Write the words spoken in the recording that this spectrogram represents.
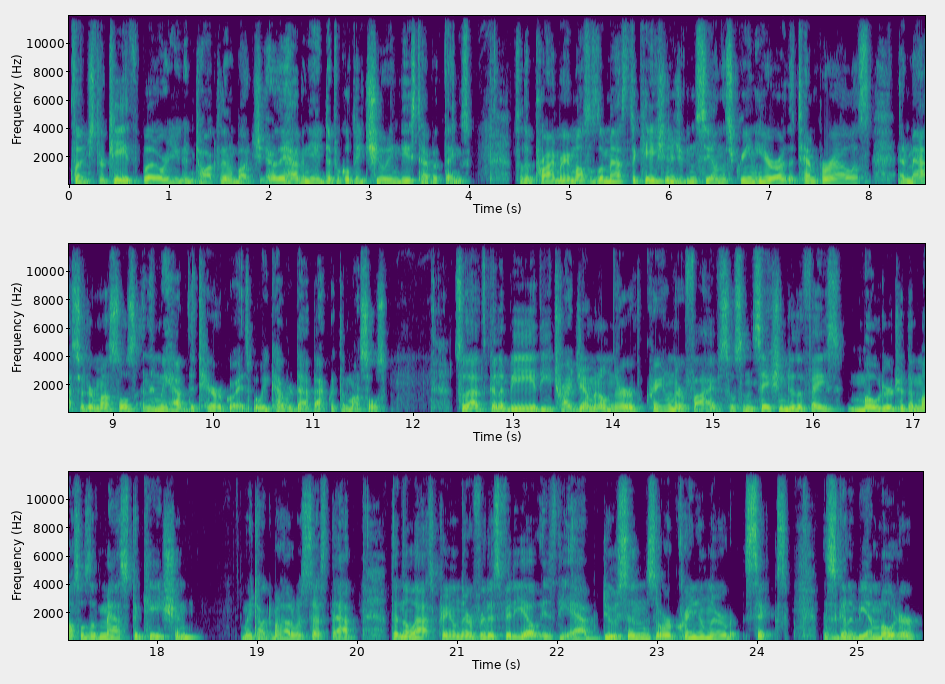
clench their teeth, but or you can talk to them about are they having any difficulty chewing, these type of things. So the primary muscles of mastication, as you can see on the screen here, are the temporalis and masseter muscles, and then we have the pterygoids, but we covered that back with the muscles. So that's going to be the trigeminal nerve, cranial nerve 5, so sensation to the face, motor to the muscles of mastication. We talked about how to assess that. Then the last cranial nerve for this video is the abducens or cranial nerve 6. This is going to be a motor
